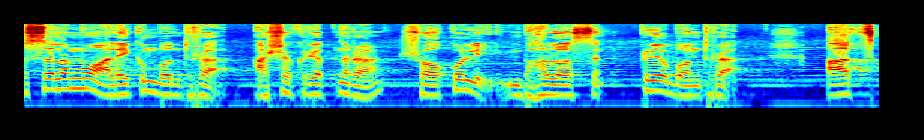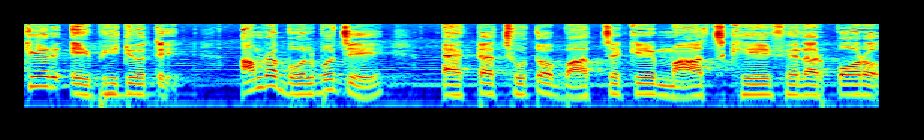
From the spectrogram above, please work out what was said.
আসসালামু আলাইকুম বন্ধুরা, আশা করি আপনারা সকলেই ভালো আছেন। প্রিয় বন্ধুরা, আজকের এই ভিডিওতে আমরা বলব যে একটা ছোট বাচ্চাকে মাছ খেয়ে ফেলার পরও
